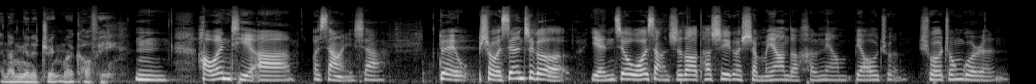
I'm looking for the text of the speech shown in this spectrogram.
And I'm going to drink my coffee. 嗯，好问题啊，我想一下。对，首先这个研究，我想知道它是一个什么样的衡量标准，说中国人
